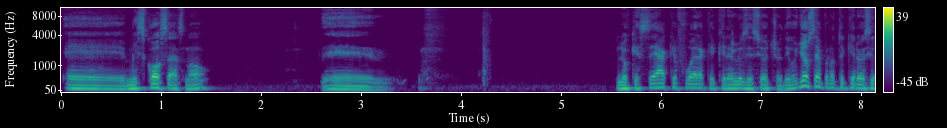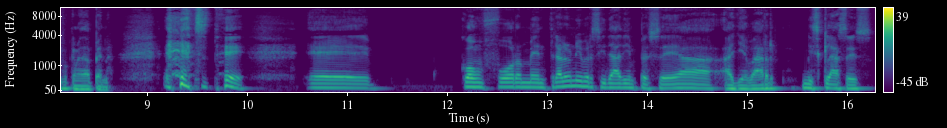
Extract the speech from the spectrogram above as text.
eh, mis cosas, ¿no? Eh, lo que sea que fuera que quería a los 18. Digo, yo sé, pero no te quiero decir porque me da pena. Este, eh, conforme entré a la universidad y empecé a, a llevar mis clases,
